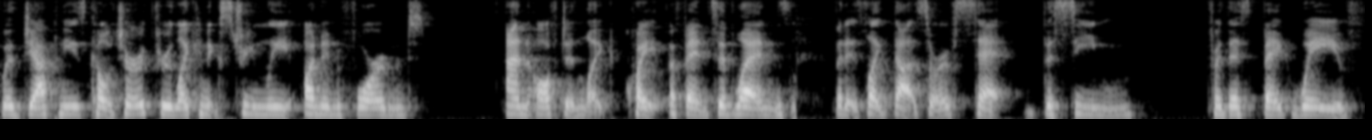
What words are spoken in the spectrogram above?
with Japanese culture through like an extremely uninformed and often like quite offensive lens. But it's like that sort of set the scene for this big wave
